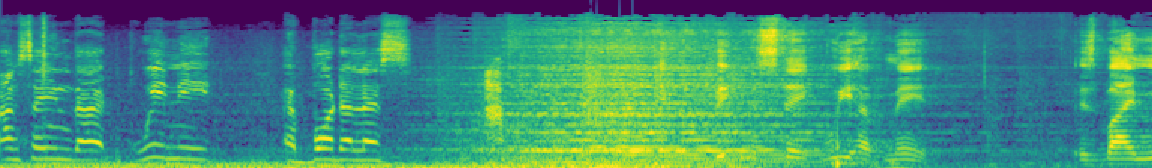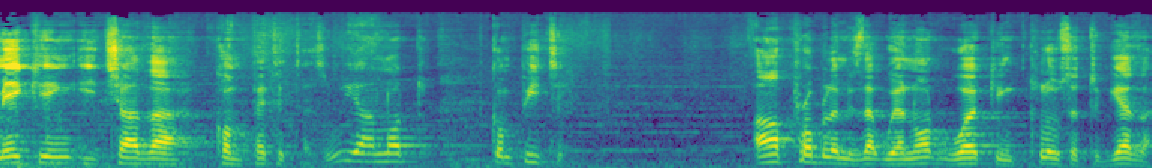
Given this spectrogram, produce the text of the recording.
I'm saying that we need a borderless Africa. The big mistake we have made is by making each other competitors. We are not competing. Our problem is that we are not working closer together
